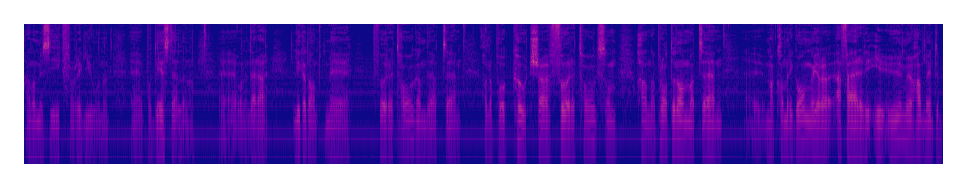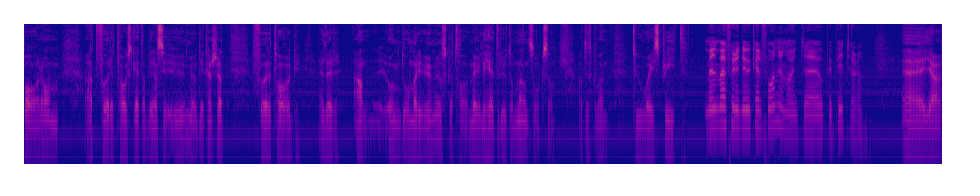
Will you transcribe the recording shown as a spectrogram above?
annan musik från regionen eh, på de ställena. Eh, och den där, likadant med företagande, att eh, hålla på och coacha företag som Hanna pratade om, att eh, man kommer igång och gör affärer i Umeå. Det handlar inte bara om att företag ska etablera sig i Umeå. Det är kanske att företag eller ungdomar i Umeå ska ta möjligheter utomlands också. Att det ska vara en two-way street. Men varför är du i Kalifornien och inte uppe i Piteå då? Eh, Jag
